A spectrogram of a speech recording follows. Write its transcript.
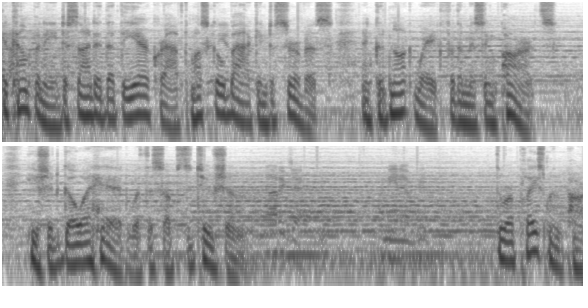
The company decided that the aircraft must go back into service and could not wait for the missing parts. He should go ahead with the substitution. Not exactly. I mean, The replacement part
